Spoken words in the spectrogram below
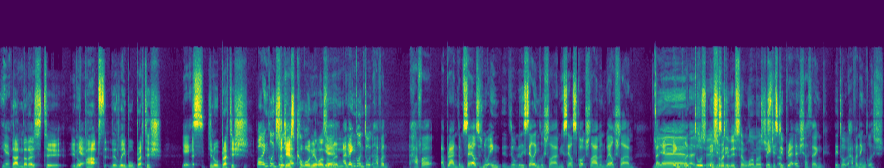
Yeah. than there is to you know Yeah. perhaps the, the label British. Yes. You know, British Well, England suggests have, colonialism yeah, and, and, England don't have a have a, a brand themselves. There's no Eng- they don't really sell English lamb. You sell Scotch lamb and Welsh lamb. But Yeah, England that's don't. They so just, where do, do they sell lamb as? they just do British, I think. They don't have an English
